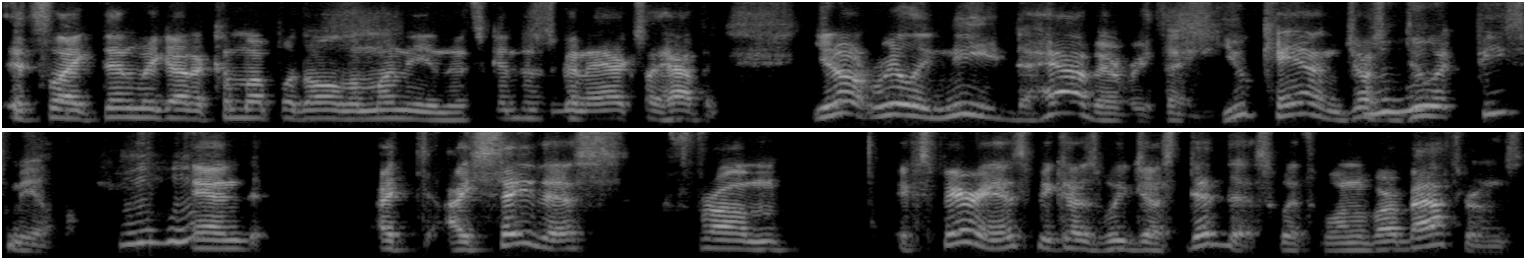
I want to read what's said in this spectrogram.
it's like then we got to come up with all the money, and it's this is going to actually happen. You don't really need to have everything. You can just do it piecemeal Mhm. and I, I say this from experience because we just did this with one of our bathrooms.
